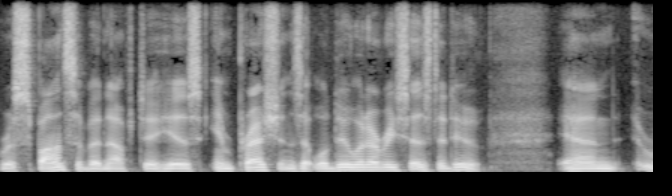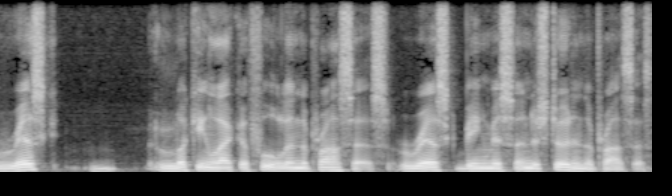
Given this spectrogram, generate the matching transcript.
responsive enough to His impressions that we'll do whatever He says to do, and risk looking like a fool in the process, risk being misunderstood in the process.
